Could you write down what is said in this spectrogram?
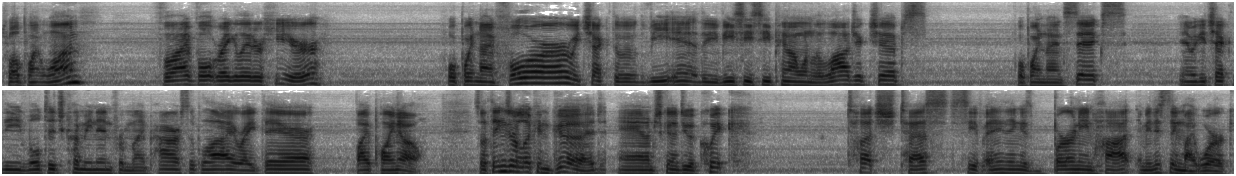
12.1. 5 volt regulator here. 4.94, we checked the, v, the VCC pin on one of the logic chips. 4.96, and we can check the voltage coming in from my power supply right there, 5.0. So things are looking good, and I'm just going to do a quick touch test, see if anything is burning hot. I mean, this thing might work,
